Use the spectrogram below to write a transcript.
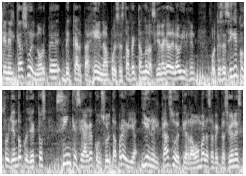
que en el caso del norte de Cartagena, pues está afectando la Ciénaga de la Virgen porque se siguen construyendo proyectos sin que se haga consulta previa. Y en el caso de Tierra Bomba, las afectaciones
